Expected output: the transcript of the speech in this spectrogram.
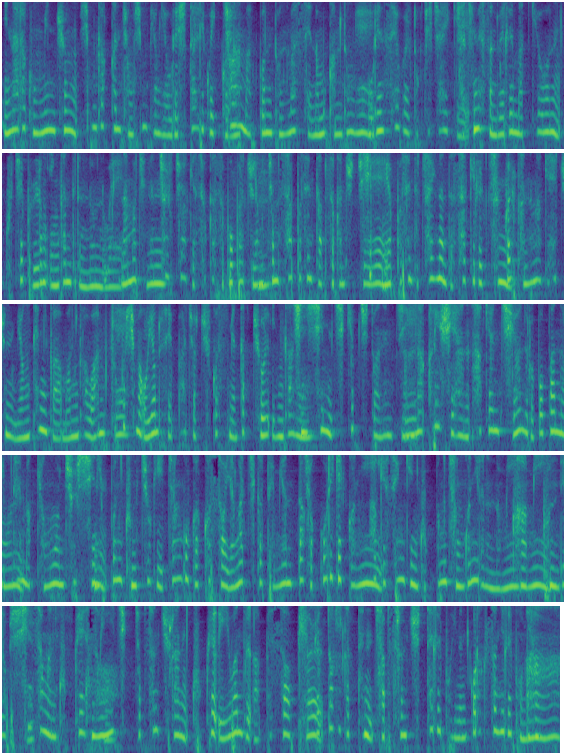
이 나라 국민 중 심각한 정신병에 오래 시달리고 있거나 처음 맛본 돈맛에 너무 감동해. 오랜 세월 독재자에게 자진해서 뇌를 맡겨온 구제불능 인간들은 눈외 나머지는 철저하게 속아서 뽑아준 0.4% 앞서간 주제에 몇 퍼센트 차이 난다 사기를 친 그걸 가능하게 해준 명텐과 뭔가와 함께 후쿠시마 오염수에 빠져 죽었으면 딱 좋을 인간이 진심 지겹지도 않은지 넘나 클리시한 학연 지연으로 뽑아놓은 이필막 경호원 출신 이쁜 금쪽이 짱구가 커서 양아치가 되면 딱 적꼬리겠거니 하게 생긴 국방장관이라는 놈이 감히 군대 없이 신성한 국회에서 국민이 직접 선출한 국회의원들 앞에서 별 뼈떡이 같은 잡스런 추태를 보이는 꼬락서니를 보면 아,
